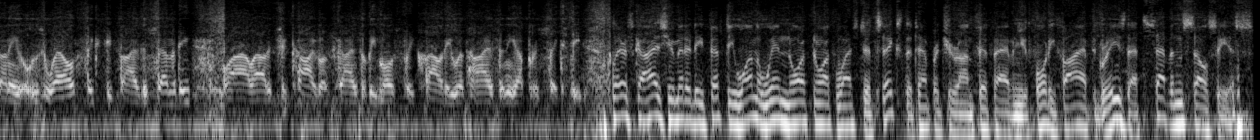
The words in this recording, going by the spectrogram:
sunny as well, 65 to 70. While out at Chicago, skies will be mostly cloudy with highs in the upper 60s. Clear skies, humidity 51, the wind north-northwest at 6, the temperature on 5th Avenue 45 degrees, that's 7 Celsius.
